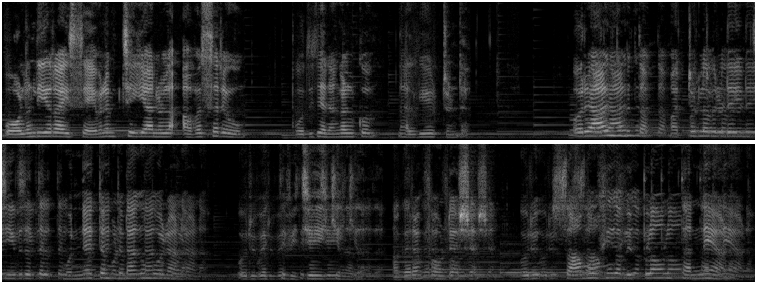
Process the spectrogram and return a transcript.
വോളണ്ടിയറായി സേവനം ചെയ്യാനുള്ള അവസരവും പൊതുജനങ്ങൾക്കും നൽകിയിട്ടുണ്ട്. ഒരാൾ നിമിത്തം മറ്റുള്ളവരുടെയും ജീവിതത്തിൽ മുന്നേറ്റം ഉണ്ടാകുമ്പോഴാണ് ഒരു വ്യക്തി വിജയിക്കുന്നത്. അഗരം ഫൗണ്ടേഷൻ ഒരു സാമൂഹിക വിപ്ലവം തന്നെയാണ്.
